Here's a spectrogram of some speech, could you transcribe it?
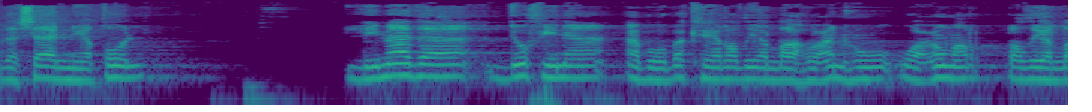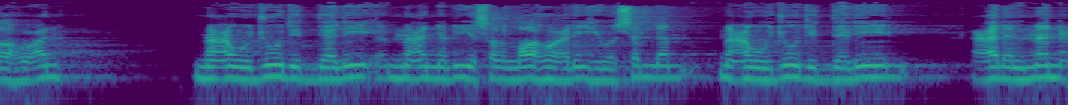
هذا سائل يقول لماذا دفن أبو بكر رضي الله عنه وعمر رضي الله عنه مع وجود الدليل مع النبي صلى الله عليه وسلم مع وجود الدليل على المنع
